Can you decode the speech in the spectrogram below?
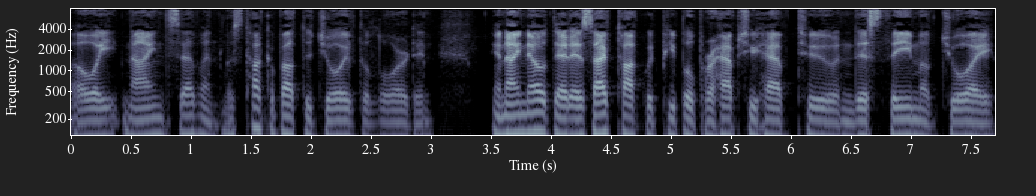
0897. Let's talk about the joy of the Lord. And, and I know that as I've talked with people, perhaps you have too, in this theme of joy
